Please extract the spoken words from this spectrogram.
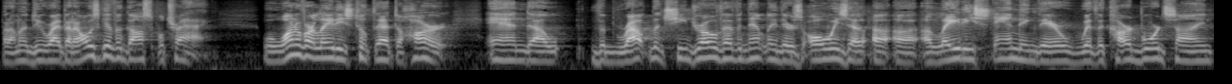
but I'm going to do right. But I always give a gospel track. Well, one of our ladies took that to heart, and uh, the route that she drove, evidently, there's always a, a, a lady standing there with a cardboard sign.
